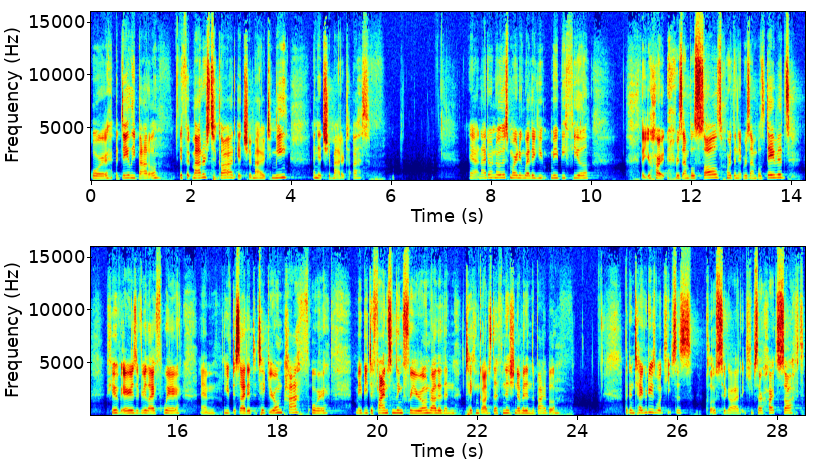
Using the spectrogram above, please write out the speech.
or a daily battle. If it matters to God, it should matter to me and it should matter to us. Yeah, and I don't know this morning whether you maybe feel that your heart resembles Saul's more than it resembles David's. If you have areas of your life where um, you've decided to take your own path or maybe define something for your own rather than taking God's definition of it in the Bible. But integrity is what keeps us close to God. It keeps our hearts soft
